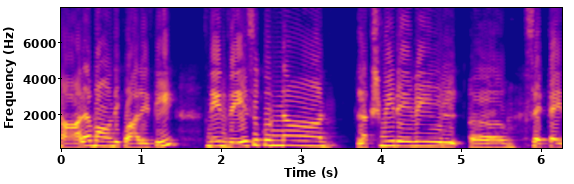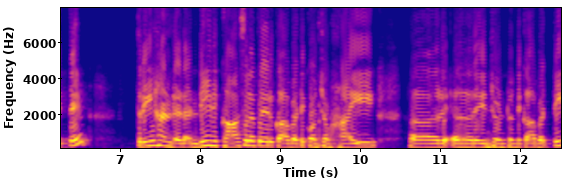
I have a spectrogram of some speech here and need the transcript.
చాలా బాగుంది క్వాలిటీ. నేను వేసుకున్న లక్ష్మీదేవి సెట్ అయితే త్రీ హండ్రెడ్ అండి. ఇది కాసుల పేరు కాబట్టి కొంచెం హై రేంజ్ ఉంటుంది కాబట్టి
